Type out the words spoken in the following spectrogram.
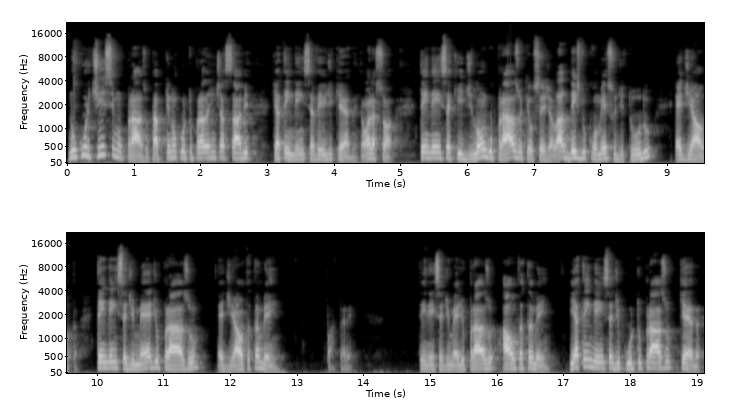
no curtíssimo prazo, tá? Porque no curto prazo a gente já sabe que a tendência veio de queda. Então olha só, tendência aqui de longo prazo, que ou seja, lá desde o começo de tudo, é de alta. Tendência de médio prazo é de alta também. Opa, peraí. Tendência de médio prazo, alta também. E a tendência de curto prazo, queda.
